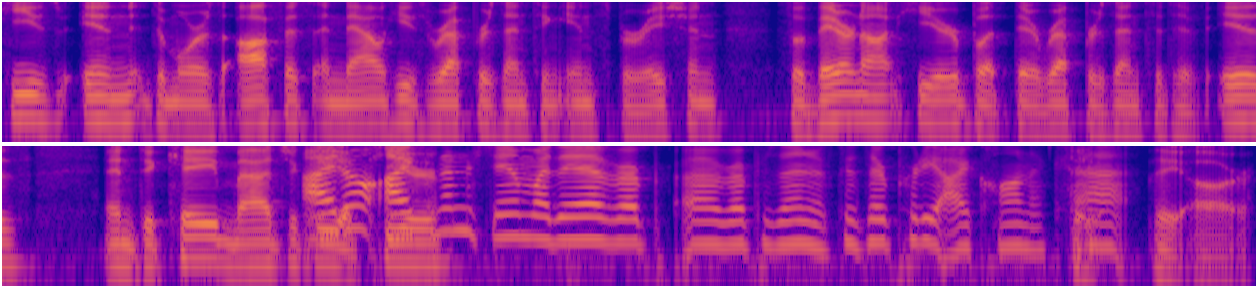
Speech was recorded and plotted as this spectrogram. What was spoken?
He's in D'Amore's office and now he's representing Inspiration. So they're not here, but their representative is. And Decay magically I don't. I can understand why they have rep, uh, representative because they're pretty iconic They, hat. they are.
